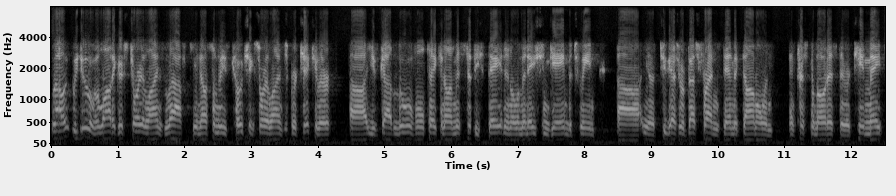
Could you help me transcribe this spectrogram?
Well, we do have a lot of good storylines left. You know, some of these coaching storylines in particular. Uh, you've got Louisville taking on Mississippi State in an elimination game between, uh, you know, two guys who are best friends, Dan McDonnell and, and Chris Lemonis. They were teammates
